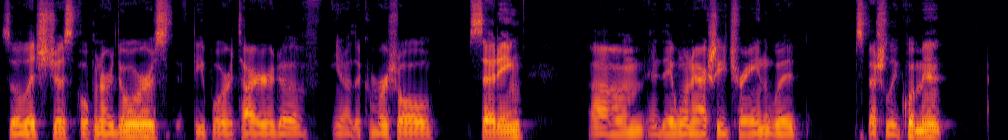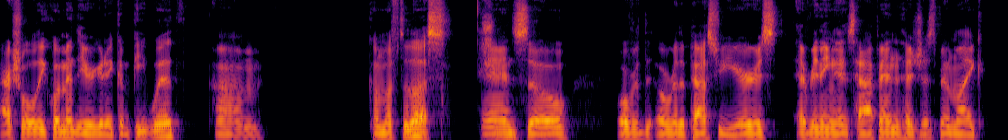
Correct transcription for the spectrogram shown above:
So let's just open our doors. If people are tired of you know the commercial setting um, and they want to actually train with special equipment actual equipment that you're going to compete with um, come lift with us. And so over the over the past few years everything that's happened has just been like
